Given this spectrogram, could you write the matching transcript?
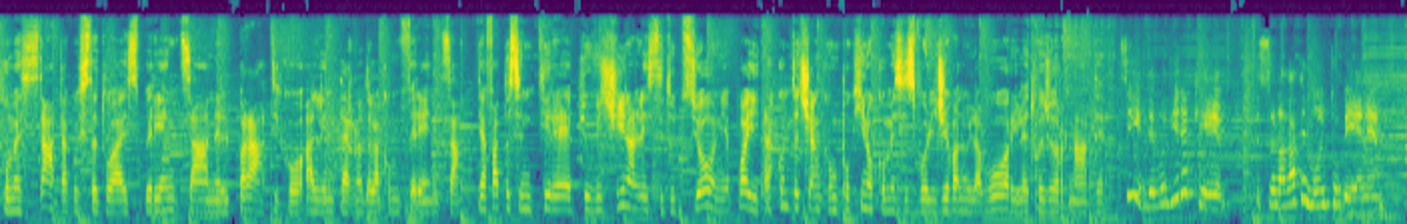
com'è stata questa tua esperienza nel pratico all'interno della conferenza. Ti ha fatto sentire più vicina alle istituzioni e poi raccontaci anche un pochino come si svolgevano i lavori, le tue giornate. Sì, devo dire che sono andate molto bene.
